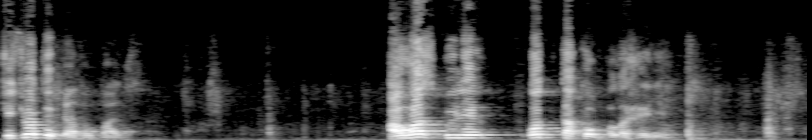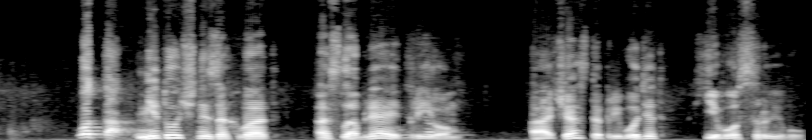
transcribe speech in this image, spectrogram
четвертого и пятого пальца. А у вас были вот в таком положении. Вот так. Неточный захват ослабляет прием, а часто приводит к его срыву.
